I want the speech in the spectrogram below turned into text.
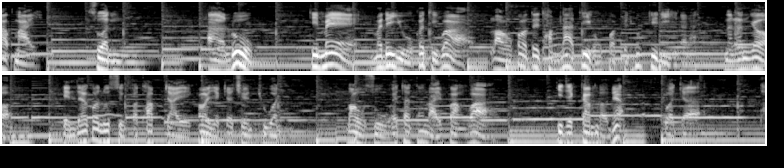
มากมาย ส่วนลูกที่แม่ไม่ได้อยู่ก็ถือว่าเราก็ได้ทำหน้าที่ของความเป็นลูกที่ดีนะนะนั้นก็ ห็นแล้วก็รู้สึกประทับใจก็อยากจะเชิญชวนเล่าสู่ให้ท่านทั้งหลายฟังว่า กิจกรรมเหล่านี้กว่าจะท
